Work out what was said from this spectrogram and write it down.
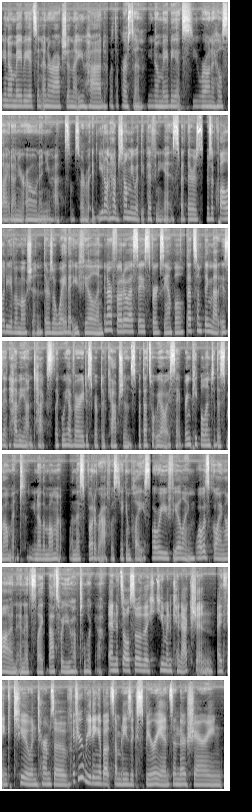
you know, maybe it's an interaction that you had with a person. You know, maybe it's you were on a hillside on your own and you had some sort of, you don't have to tell me what the epiphany is, but there's, there's a quality of emotion. There's a way that you feel. And in our photo essays, for example, that's something that isn't heavy on text. Like we have very descriptive captions, but that's what we always say. Bring people into this moment, you know, the moment when this photograph was taking place. What were you feeling? What was going on? And it's like, that's what you have to look at. And it's also the human connection, I think, too, in terms of if you're reading about somebody's experience and they're sharing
